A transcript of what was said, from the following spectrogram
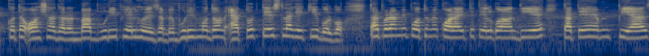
এক কথা অসাধারণ বা ভুঁড়ি ফেল হয়ে যাবে। ভুঁড়ির মতন এত টেস্ট লাগে, কি বলব? তারপরে আমি প্রথমে কড়াইতে তেল দিয়ে তাতে পেঁয়াজ,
